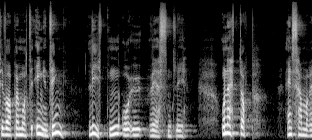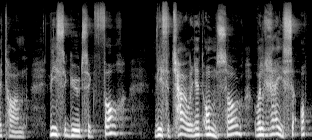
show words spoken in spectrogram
De var på en måte ingenting. Liten og uvesentlig. Og nettopp en samaritan viser Gud seg for, viser kjærlighet, omsorg og vil reise opp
